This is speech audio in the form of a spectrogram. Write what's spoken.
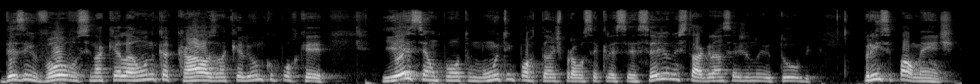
desenvolvam-se naquela única causa, naquele único porquê. E esse é um ponto muito importante para você crescer, seja no Instagram, seja no YouTube, principalmente.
